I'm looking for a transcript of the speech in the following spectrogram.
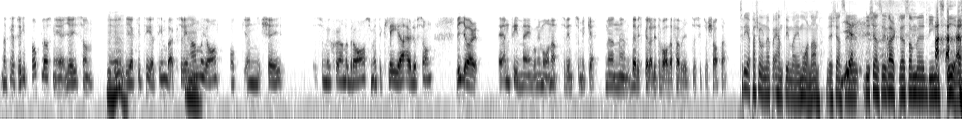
när Peter Hiphop lades ner, Jason, Mhm. eh, via Kité Timbuk. Så det är Mm. han och jag och en tjej som är skön och bra som heter Clea Herlufsson. Vi gör en timme en gång i månaden, så det är inte så mycket. Men eh, där vi spelar lite valda favoriter och sitter och tjatar. Tre personer på en timme i månaden. Det känns, Yes. ju, det känns ju verkligen som eh, din stil.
